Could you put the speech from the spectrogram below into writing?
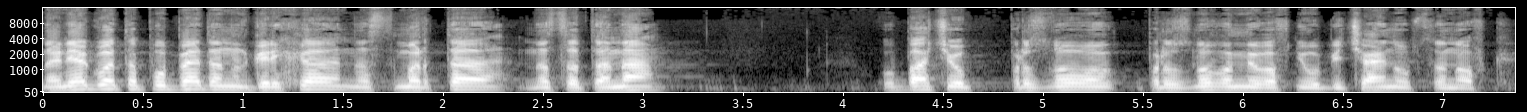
На Неговата победа над греха, на смъртта, на Сатана. Обаче празнуваме в необичайна обстановка.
